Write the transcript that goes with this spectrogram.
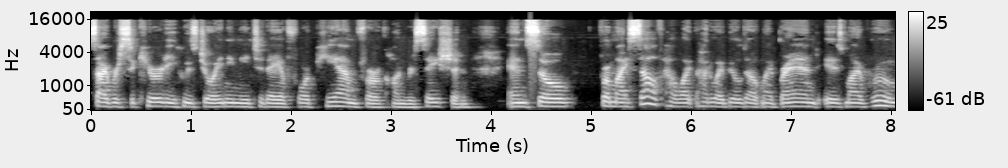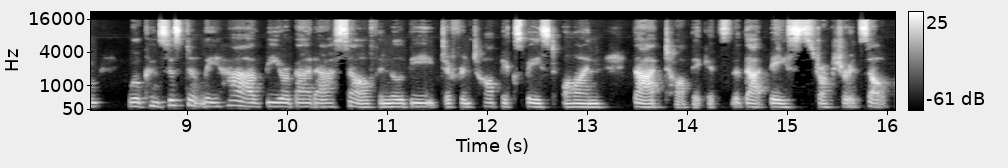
cybersecurity who's joining me today at 4 p.m. for a conversation. And so for myself, how, I, how do I build out my brand is my room will consistently have be your badass self and there'll be different topics based on that topic. It's that base structure itself.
